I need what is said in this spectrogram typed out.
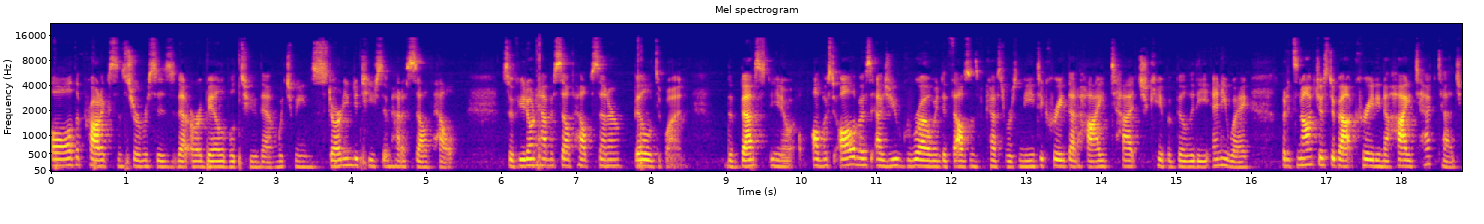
all the products and services that are available to them, which means starting to teach them how to self help. So if you don't have a self help center, build one. The best, you know, almost all of us as you grow into thousands of customers need to create that high touch capability anyway. But it's not just about creating a high tech touch,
